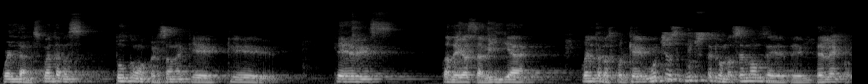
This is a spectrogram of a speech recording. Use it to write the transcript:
Cuéntanos, cuéntanos tú como persona que, que, que eres, cuando llegas a Villa. Cuéntanos, porque muchos, muchos te conocemos de, de, de lejos.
